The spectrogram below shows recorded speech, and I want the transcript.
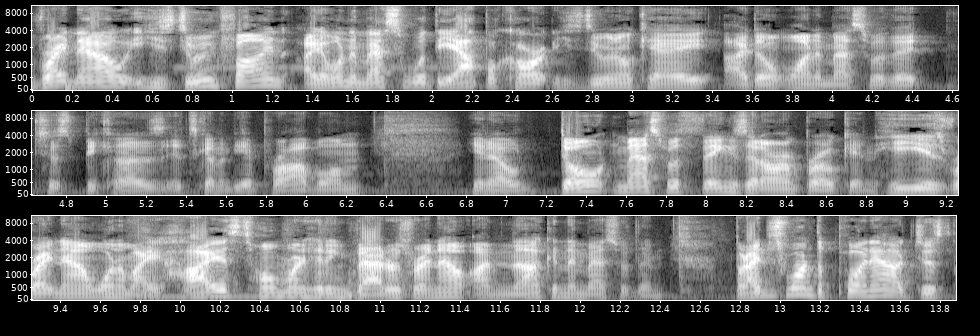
right now he's doing fine. I don't want to mess with the apple cart. He's doing okay. I don't want to mess with it just because it's going to be a problem. You know don't mess with things that aren't broken. He is right now one of my highest home run hitting batters right now. I'm not going to mess with him. But i just wanted to point out just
